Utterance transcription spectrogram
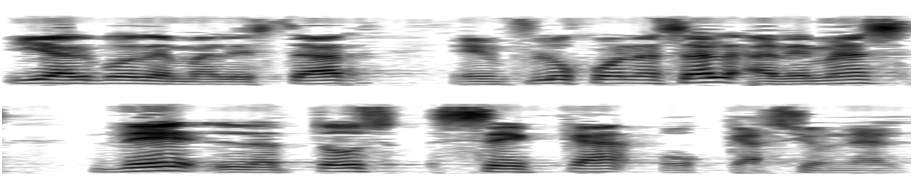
y algo de malestar en flujo nasal, además de la tos seca ocasional.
